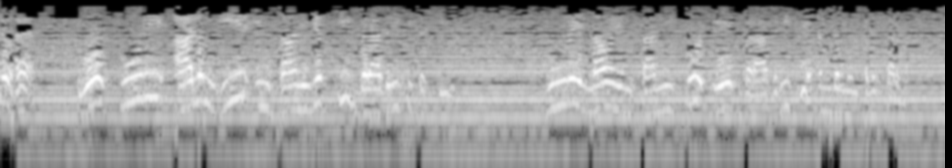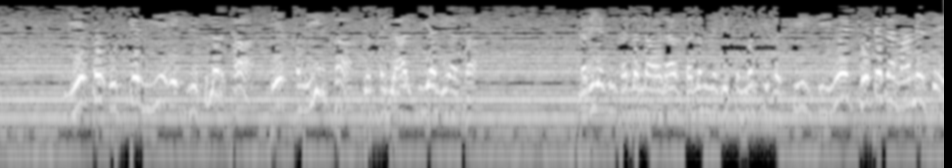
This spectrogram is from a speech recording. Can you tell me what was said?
جو ہے، وہ پوری عالمگیر انسانیت کی برادری کی تصویر پورے نو انسانی کو ایک برادری کے اندر منتخب کرنا۔ یہ تو اس کے لیے ایک مسلر تھا، ایک خمیر تھا جو تیار کیا گیا تھا۔ نبی اکم صلی اللہ علیہ وسلم نے جس امت کی تشکیل کی، وہ ایک چھوٹے پیمانے سے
